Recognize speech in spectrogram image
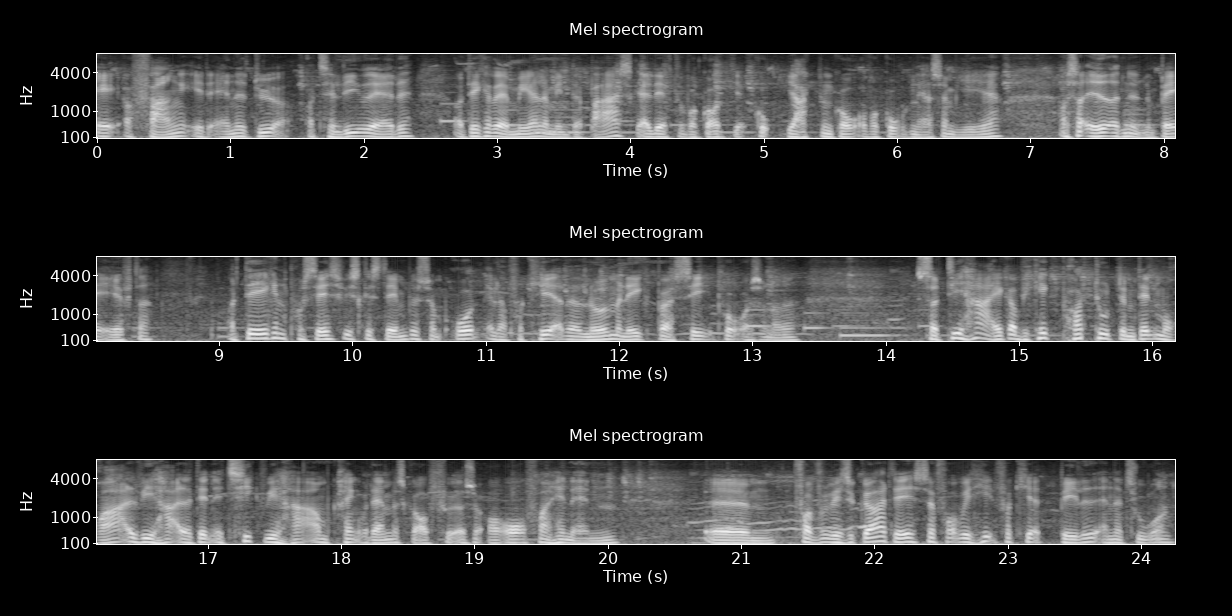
af at fange et andet dyr og tage livet af det. Og det kan være mere eller mindre barsk, alt efter hvor godt jagten går og hvor god den er som jæger. Og så æder den den bagefter. Og det er ikke en proces, vi skal stemple som ond eller forkert, eller noget, man ikke bør se på og sådan noget. Så de har ikke, og vi kan ikke pådutte dem den moral, vi har, eller den etik, vi har omkring, hvordan man skal opføre sig og over for hinanden. Øhm, for hvis vi gør det, så får vi et helt forkert billede af naturen.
